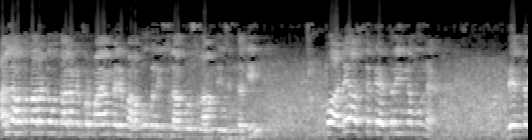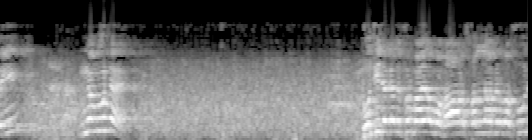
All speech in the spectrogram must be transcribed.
اللہ تبارک و تعالیٰ نے فرمایا، میرے محبوب علیہ السلام اسلام دی زندگی تے بہترین نمونہ ہے۔ بہترین نمونہ ہے۔ دوسری جگہ نے فرمایا وہار صلی اللہ میں رسول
